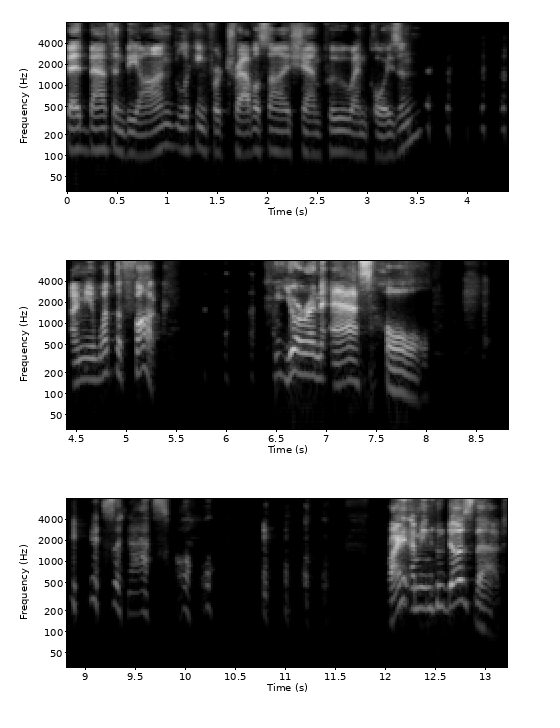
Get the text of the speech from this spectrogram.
Bed Bath and Beyond looking for travel size shampoo and poison? I mean, what the fuck? You're an asshole. He is an asshole. right? I mean, who does that?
